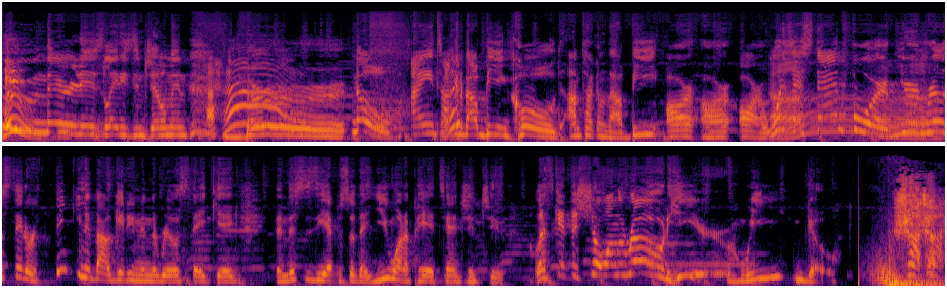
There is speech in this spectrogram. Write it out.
Boom! There it is, ladies and gentlemen. Bird. No, I ain't talking What? about being cold. I'm talking about B R R R. What does that stand for? If you're in real estate or thinking about getting in the real estate gig, then this is the episode that you want to pay attention to. Let's get this show on the road. Here we go. Shut up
